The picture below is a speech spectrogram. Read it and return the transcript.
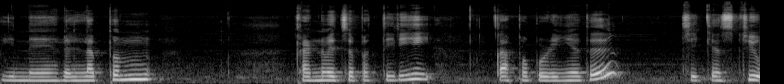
പിന്നെ വെള്ളപ്പം കണ്ണ് വെച്ച പത്തിരി കപ്പ പുഴുങ്ങിയത് ചിക്കൻ സ്റ്റ്യൂ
